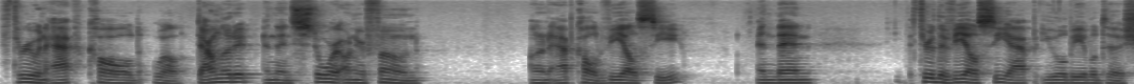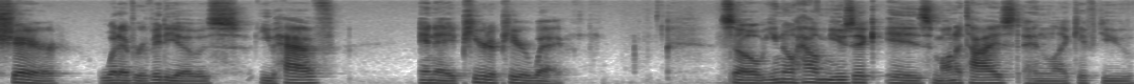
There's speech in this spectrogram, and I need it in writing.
through an app called, well, download it and then store it on your phone on an app called VLC. And then through the VLC app, you will be able to share whatever videos you have in a peer-to-peer way. So you know how music is monetized and like if you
